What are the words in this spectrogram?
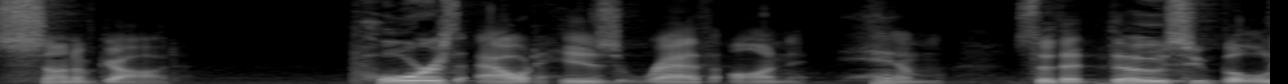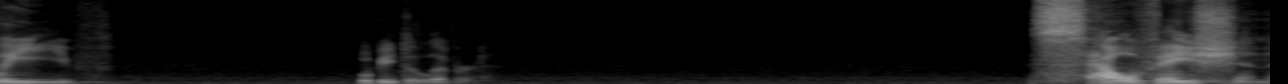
Son of God, pours out his wrath on him so that those who believe will be delivered. Salvation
